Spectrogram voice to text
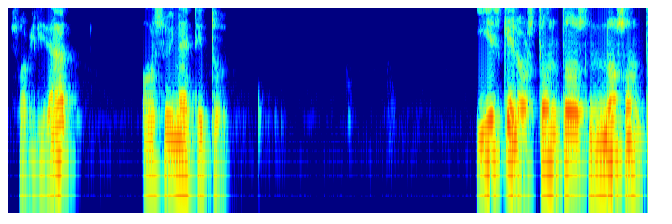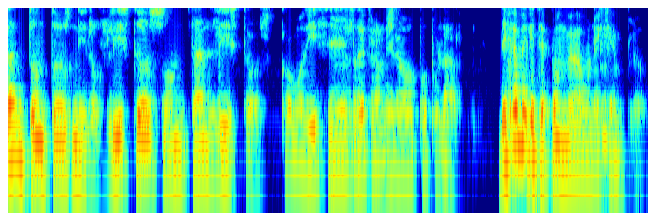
su habilidad o su ineptitud. Y es que los tontos no son tan tontos ni los listos son tan listos, como dice el refranero popular. Déjame que te ponga un ejemplo.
